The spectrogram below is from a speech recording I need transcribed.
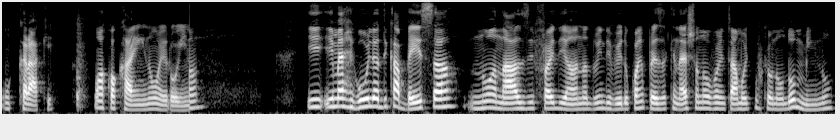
um crack, uma cocaína, uma heroína, e, e, mergulha de cabeça numa análise freudiana do indivíduo com a empresa, que nesta eu não vou entrar muito porque eu não domino,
